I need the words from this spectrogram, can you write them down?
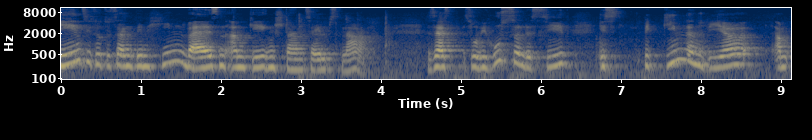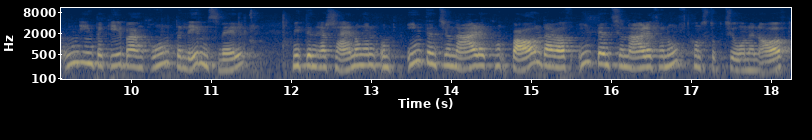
gehen Sie sozusagen den Hinweisen am Gegenstand selbst nach. Das heißt, so wie Husserl das sieht, ist, beginnen wir am unhintergehbaren Grund der Lebenswelt mit den Erscheinungen und intentionale, bauen darauf intentionale Vernunftkonstruktionen auf,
